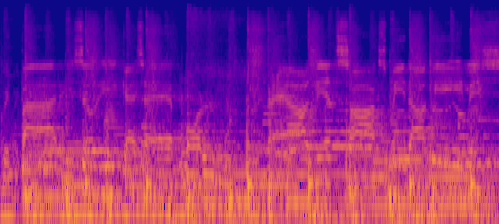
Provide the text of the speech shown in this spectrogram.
kuid päris õige see polnud. peaasi, et saaks midagi, mis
